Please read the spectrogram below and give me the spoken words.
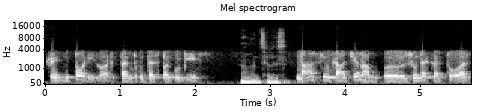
creditorilor pentru despăgubiri. Am înțeles. Da? Fiindcă acela uh, judecător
